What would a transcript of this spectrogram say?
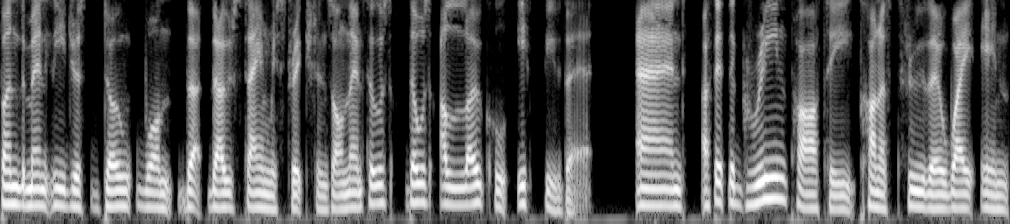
fundamentally just don't want that those same restrictions on them. So there was there was a local issue there, and I think the Green Party kind of threw their weight in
